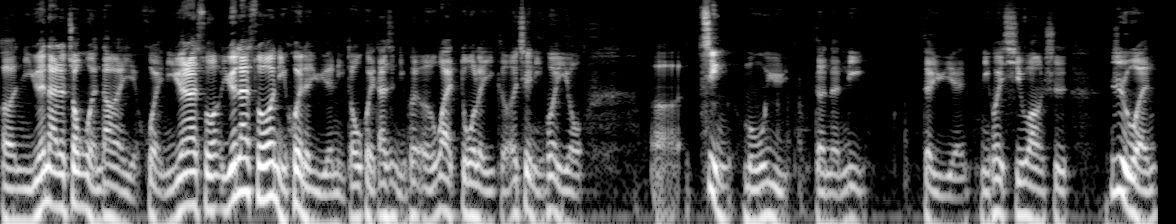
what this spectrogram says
呃，你原来的中文当然也会，你原来说原来所有你会的语言你都会，但是你会额外多了一个，而且你会有呃近母语的能力。的语言，你会希望是日文、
